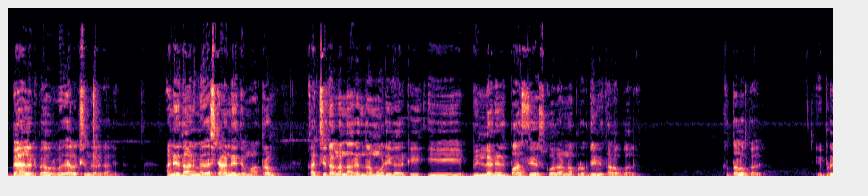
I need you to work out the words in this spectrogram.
బ్యాలెట్ పేపర్ మీద ఎలక్షన్ జరగాలి. అనే దాని మీద స్టాండ్ అయితే మాత్రం ఖచ్చితంగా నరేంద్ర మోడీ గారికి ఈ బిల్ అనేది పాస్ చేసుకోవాలన్నప్పుడు దీనికి తలొగ్గాలి తలొగ్గాలి ఇప్పుడు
